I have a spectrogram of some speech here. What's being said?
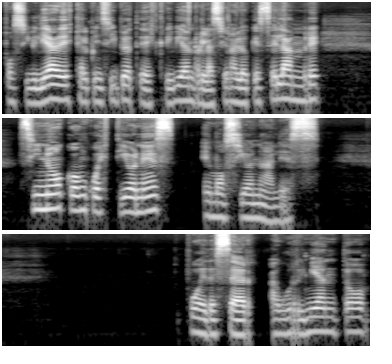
posibilidades que al principio te describía en relación a lo que es el hambre, sino con cuestiones emocionales. puede ser aburrimiento,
